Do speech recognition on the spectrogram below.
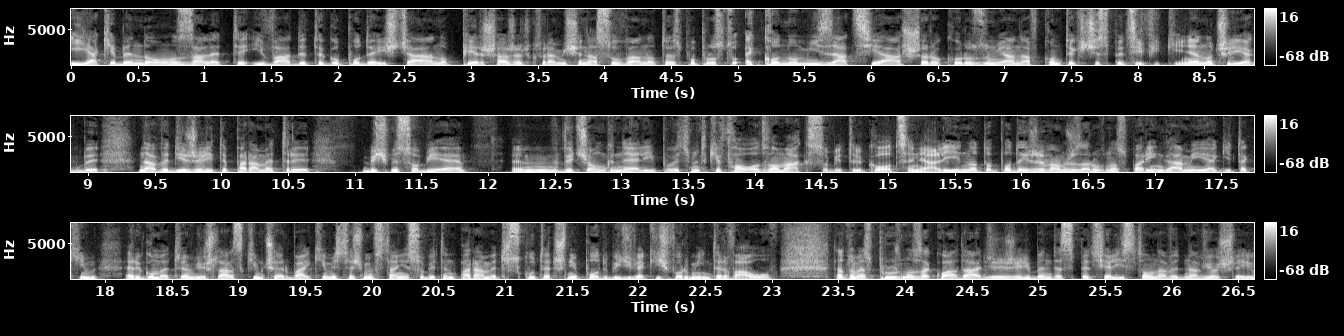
I jakie będą zalety i wady tego podejścia? No pierwsza rzecz, która mi się nasuwa, no to jest po prostu ekonomizacja szeroko rozumiana w kontekście specyfiki. Nie? No czyli jakby nawet jeżeli te parametry byśmy sobie wyciągnęli, powiedzmy takie VO2 max sobie tylko oceniali, no to podejrzewam, że zarówno sparingami, jak i takim ergometrem wieślarskim czy airbike'iem jesteśmy w stanie sobie ten parametr skutecznie podbić w jakiejś formie interwałów. Natomiast próżno zakładać, że jeżeli będę specjalistą nawet na wiośle i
